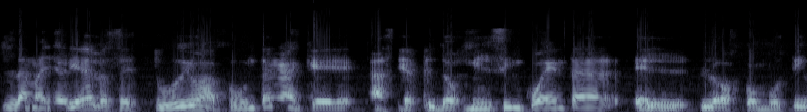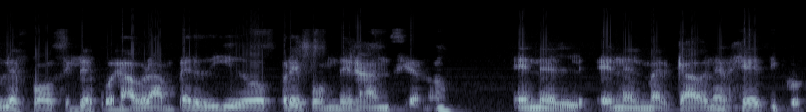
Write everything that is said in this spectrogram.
la, mayoría de los estudios apuntan a que hacia el 2050 el, los combustibles fósiles pues habrán perdido preponderancia ¿no? en, el, en el mercado energético.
